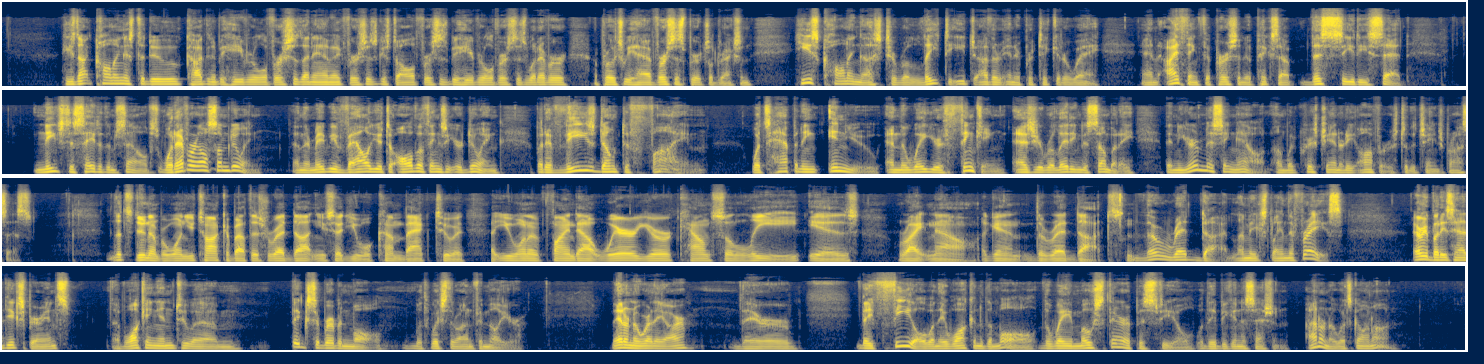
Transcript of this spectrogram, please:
He's not calling us to do cognitive behavioral versus dynamic versus gestalt versus behavioral versus whatever approach we have versus spiritual direction. He's calling us to relate to each other in a particular way. And I think the person who picks up this CD set needs to say to themselves, whatever else I'm doing, and there may be value to all the things that you're doing. But if these don't define what's happening in you and the way you're thinking as you're relating to somebody, then you're missing out on what Christianity offers to the change process. Let's do number one. You talk about this red dot, and you said you will come back to it. Uh, you want to find out where your counselee is right now. Again, the red dots. The red dot. Let me explain the phrase. Everybody's had the experience of walking into a um, big suburban mall with which they're unfamiliar. They don't know where they are. They're they feel when they walk into the mall the way most therapists feel when they begin a session. I don't know what's going on.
